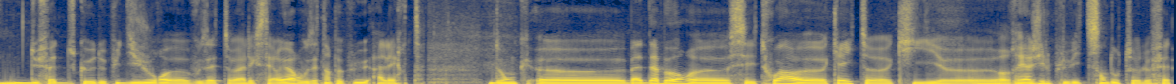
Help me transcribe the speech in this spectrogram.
du fait que depuis 10 jours, euh, vous êtes à l'extérieur, vous êtes un peu plus alerte. Donc, euh, bah, d'abord, euh, c'est toi, euh, Kate, euh, qui euh, réagit le plus vite. Sans doute le fait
